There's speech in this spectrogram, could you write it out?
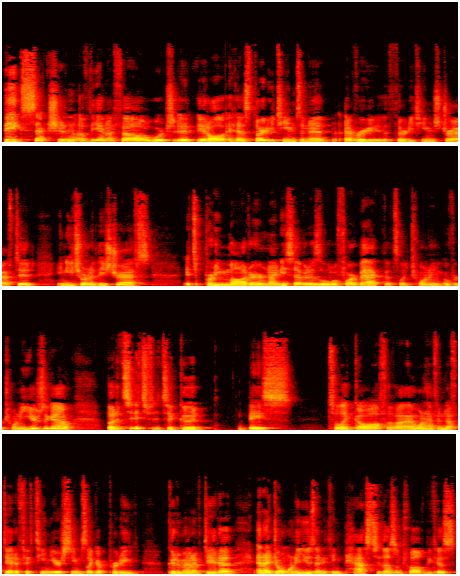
big section of the NFL, which it, it all it has 30 teams in it. Every 30 teams drafted in each one of these drafts. It's pretty modern. 97 is a little far back. That's like 20 over 20 years ago, but it's it's it's a good base to like go off of. I want to have enough data. 15 years seems like a pretty good amount of data, and I don't want to use anything past 2012 because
